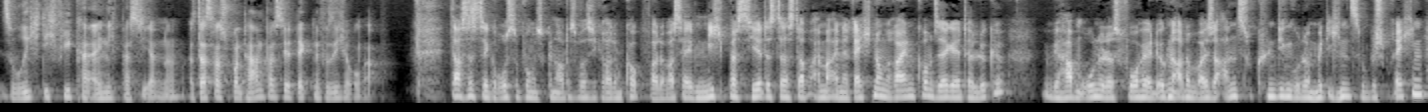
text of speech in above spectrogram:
so richtig viel kann eigentlich nicht passieren. Ne? Also das, was spontan passiert, deckt eine Versicherung ab. Das ist der große Punkt, ist genau das, was ich gerade im Kopf hatte. Was ja eben nicht passiert, ist, dass da auf einmal eine Rechnung reinkommt, sehr geehrter Lücke. Wir haben, ohne das vorher in irgendeiner Art und Weise anzukündigen oder mit Ihnen zu besprechen,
